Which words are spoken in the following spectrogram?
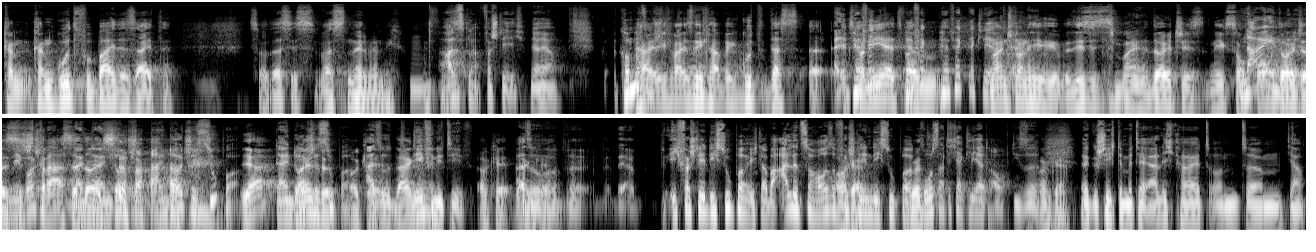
Kann, kann gut für beide Seiten. So, das ist, was nervt mich. Alles klar, verstehe ich. Ja, ja. Kommen Ja, zum ich weiß nicht, habe ich gut das äh, perfekt, exponiert, weil perfekt, perfekt erklärt, manchmal, ich, das ist meine Deutsch ist nicht so Nein, Hochdeutsch, das nee, ist Bosch, dein, dein, Straßendeutsch. Deutsch, dein Deutsch ist super. Ja? Dein Deutsch ist super. Okay, also danke. definitiv. Okay, danke. Also äh, ich verstehe dich super. Ich glaube, alle zu Hause Okay, verstehen dich super. gut. Großartig erklärt auch diese Okay. äh, Geschichte mit der Ehrlichkeit. Und ähm, ja,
